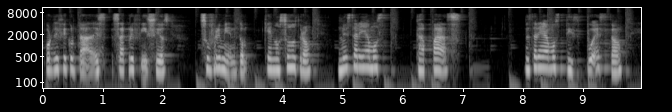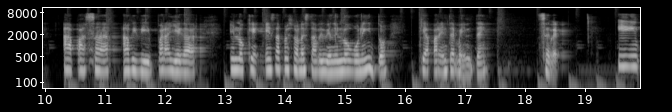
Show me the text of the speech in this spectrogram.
por dificultades, sacrificios, sufrimiento que nosotros no estaríamos capaz, no estaríamos dispuestos a pasar a vivir para llegar en lo que esa persona está viviendo, en lo bonito que aparentemente se ve. Y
